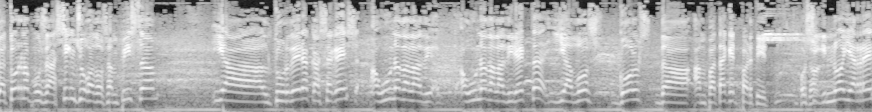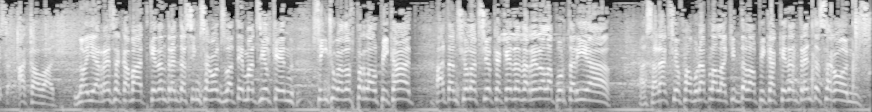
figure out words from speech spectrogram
que torna a posar 5 jugadors en pista i el Tordera que segueix a una de la, a una de la directa i a dos gols d'empatar aquest partit. O sigui, no hi ha res acabat. No hi ha res acabat. Queden 35 segons. La té Mats Ilken. 5 jugadors per l'Alpicat. Atenció a l'acció que queda darrere la porteria. Serà acció favorable a l'equip de l'Alpicat. Queden 30 segons.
